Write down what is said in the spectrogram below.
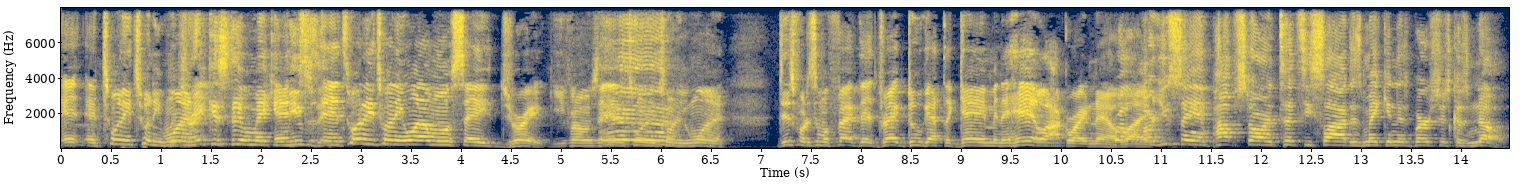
in, in 2021. Drake is still making in, music. in 2021, I'm gonna say Drake. You feel what I'm saying? Yeah. In 2021, just for the simple fact that Drake do got the game in the headlock right now. Bro, like, are you saying Pop Star and Toosie Slide is making this verses? Cause no.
